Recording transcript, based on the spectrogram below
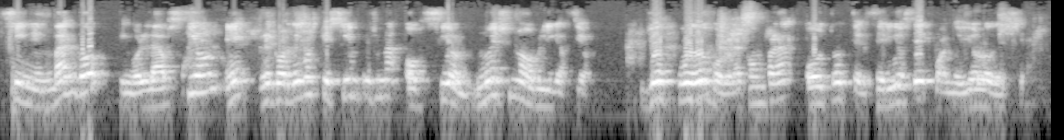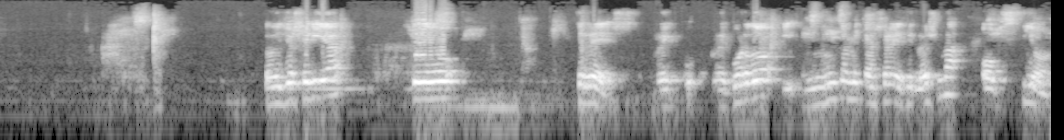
Sin embargo, tengo la opción, ¿eh? recordemos que siempre es una opción, no es una obligación. Yo puedo volver a comprar otro tercer IOC cuando yo lo desee. Entonces yo sería TO 3. Recuerdo, y nunca me cansaré de decirlo, es una opción.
